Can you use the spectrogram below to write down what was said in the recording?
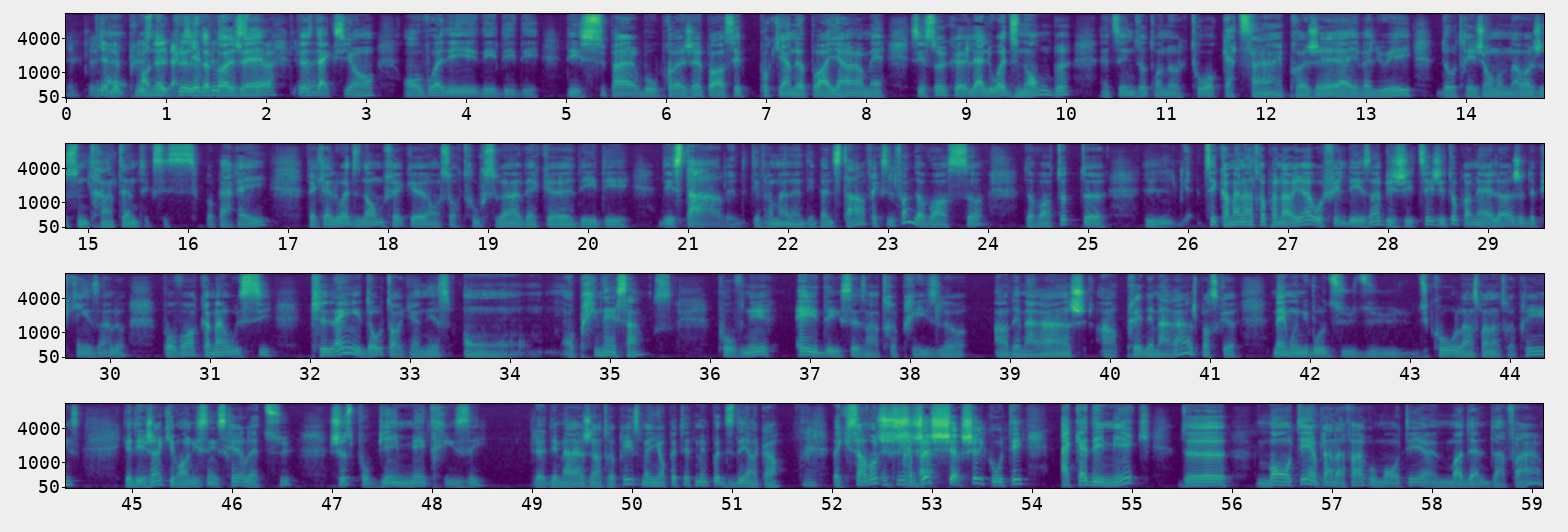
Il y a le plus on a le plus de projets, plus ouais. d'actions. On voit des, des, des, des, des super beaux projets passer. Pas qu'il n'y en a pas ailleurs, mais c'est sûr que la loi du nombre, hein, tu sais, nous autres, on a 300, 400 projets à évaluer. D'autres régions vont en avoir juste une trentaine, fait que c'est- pas pareil. Fait que la loi du nombre fait qu'on se retrouve souvent avec euh, des, des, des stars, des- vraiment des belles stars. Fait que c'est le fun de voir ça, de voir tout, euh, tu sais, comment l'entrepreneuriat au fil des ans, puis j'ai, j'étais au premier loge depuis 15 ans, là, pour voir comment aussi plein d'autres organismes ont, ont pris naissance pour venir aider ces entreprises-là en démarrage, en pré-démarrage, parce que même au niveau du, du, du cours lancement d'entreprise, il y a des gens qui vont aller s'inscrire là-dessus juste pour bien maîtriser le démarrage d'entreprise, mais ils ont peut-être même pas d'idée encore. Fait qu'ils s'en vont juste chercher le côté académique de monter un plan d'affaires ou monter un modèle d'affaires.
